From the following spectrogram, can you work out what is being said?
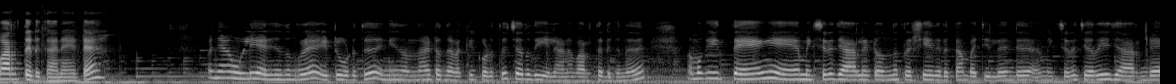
വറുത്തെടുക്കാനായിട്ട്. അപ്പോൾ ഞാൻ ഉള്ളി അരിഞ്ഞതും കൂടെ ഇട്ട് കൊടുത്ത് ഇനി നന്നായിട്ടൊന്ന് ഇളക്കി കൊടുത്ത് ചെറുതീയിലാണ് വറുത്തെടുക്കുന്നത്. നമുക്ക് ഈ തേങ്ങയെ മിക്സിയുടെ ജാറിലിട്ട് ഒന്ന് ക്രഷ് ചെയ്തെടുക്കാൻ പറ്റില്ല. എന്റെ മിക്സിയുടെ ചെറിയ ജാറിന്റെ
